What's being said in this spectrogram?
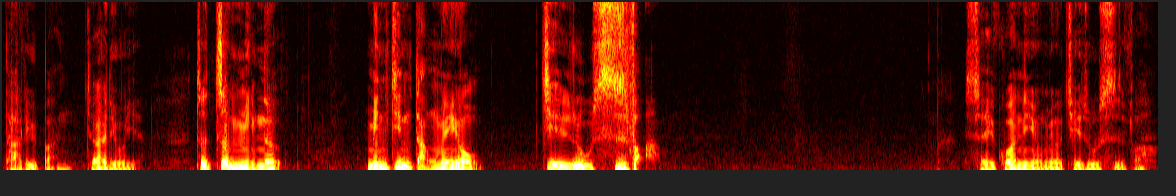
塔绿版就来留言，这证明了民进党没有介入司法。谁管你有没有介入司法？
